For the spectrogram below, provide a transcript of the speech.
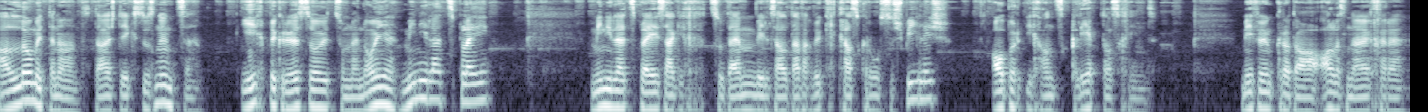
Hallo miteinander, da ist Xtus 19. Ich begrüße euch zu einem neuen Mini-Let's Play. Mini-Let's Play sage ich zu dem, weil es halt einfach wirklich kein grosses Spiel ist. Aber ich habe es geliebt als Kind. Wir fangen gerade an, alles nähern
